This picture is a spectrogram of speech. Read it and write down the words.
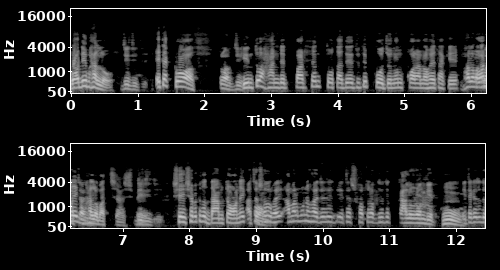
বডি ভালো। জি জি জি। এটা ক্রস কিন্তু হান্ড্রেড পার্সেন্ট তোতাদের যদি প্রজনন করানো হয়ে থাকে অনেক ভালো বাচ্চা আসবে। সেই হিসাবে কিন্তু দামটা অনেক আচ্ছা ভাই আমার মনে হয় যে এটা সচরাচর যেহেতু কালো রঙের। এটাকে যদি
